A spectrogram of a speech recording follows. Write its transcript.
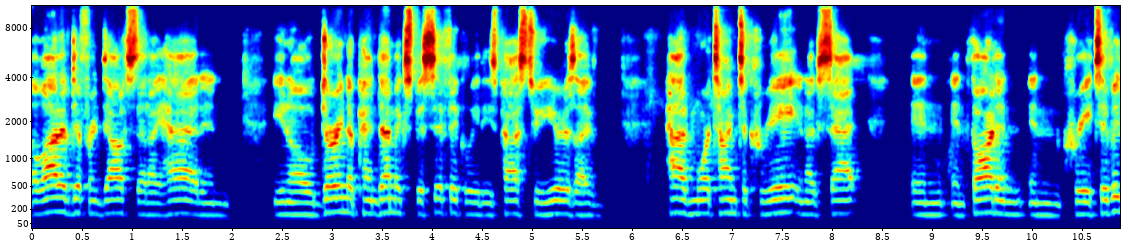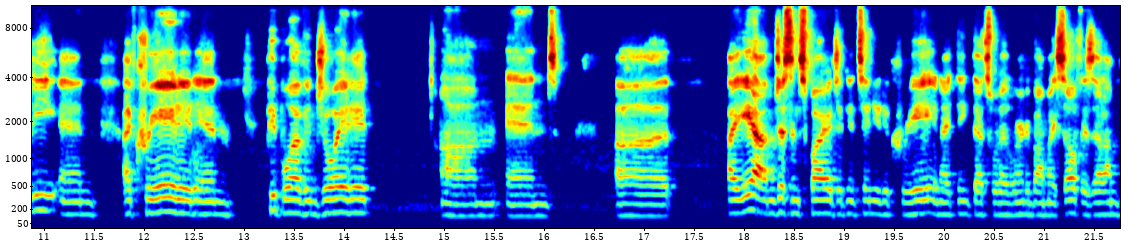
a lot of different doubts that I had, and you know during the pandemic specifically, these past two years, I've had more time to create and I've sat in in thought and in creativity and I've created and people have enjoyed it. Um, and uh, I, yeah, I'm just inspired to continue to create. And I think that's what I learned about myself is that I'm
